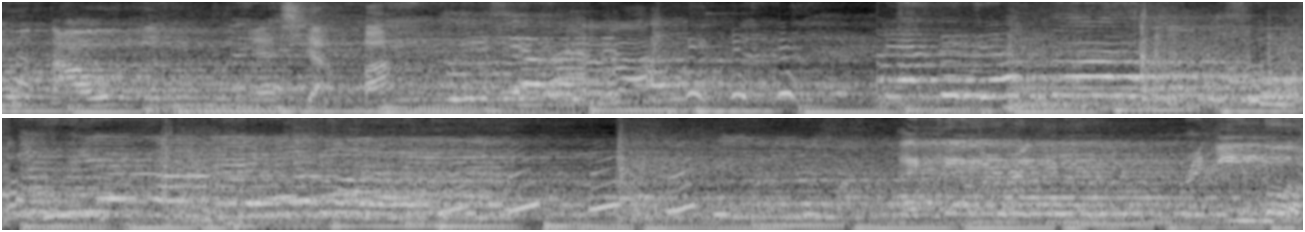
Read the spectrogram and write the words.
Kamu tahu ini punya siapa? I came in wrecking, wrecking ball.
